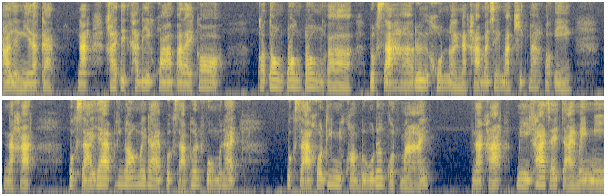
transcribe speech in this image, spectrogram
เอาอย่างนี้แล้วกัน นะใครติดคดีความอะไรก็ก็ต้องต้องต้องปรึกษาหารือคนหน่อยนะคะ ไม่ใช่มาคิดมากเอาเองนะคะปรึกษาญาติพี่น้องไม่ได้ ปรึกษาเพื่อนฝูงไม่ได้ ปรึกษาคนที่มีความรู้เรื่องกฎหมายนะคะ มีค่าใช้จ่ายไม่มี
